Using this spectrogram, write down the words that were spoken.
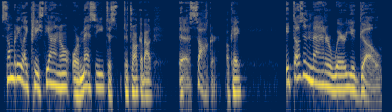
Somebody like Cristiano or Messi to, to talk about uh, soccer, okay? It doesn't matter where you go.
